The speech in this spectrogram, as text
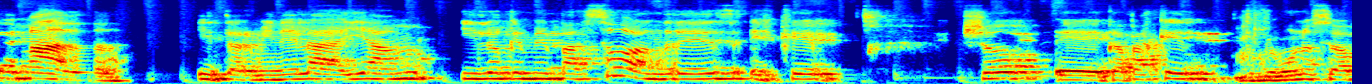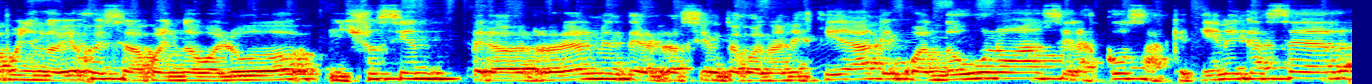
la EMAD y terminé la IAM. Y lo que me pasó, Andrés, es que yo, eh, capaz que uno se va poniendo viejo y se va poniendo boludo, y yo siento, pero realmente lo siento con honestidad, que cuando uno hace las cosas que tiene que hacer,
